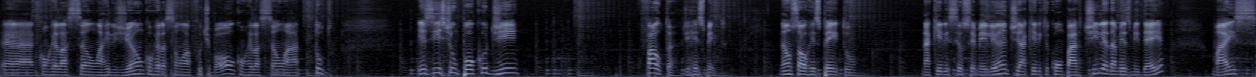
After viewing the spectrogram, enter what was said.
é, com relação à religião, com relação a futebol, com relação a tudo. Existe um pouco de falta de respeito. Não só o respeito naquele seu semelhante, naquele que compartilha da mesma ideia, mas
